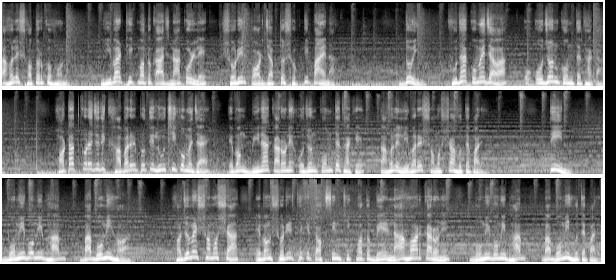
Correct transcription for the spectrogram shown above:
তাহলে সতর্ক হন। লিভার ঠিকমতো কাজ না করলে শরীর পর্যাপ্ত শক্তি পায় না। দুই, ক্ষুধা কমে যাওয়া ও ওজন কমতে থাকা। হঠাৎ করে যদি খাবারের প্রতি লুচি কমে যায় এবং বিনা কারণে ওজন কমতে থাকে, তাহলে লিভারের সমস্যা হতে পারে। তিন, বমি বমি ভাব বা বমি হওয়া। হজমের সমস্যা এবং শরীর থেকে টক্সিন ঠিকমতো বের না হওয়ার কারণে বমি বমি ভাব বা বমি হতে পারে।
